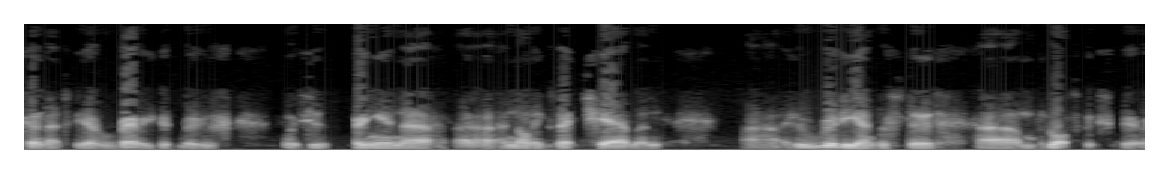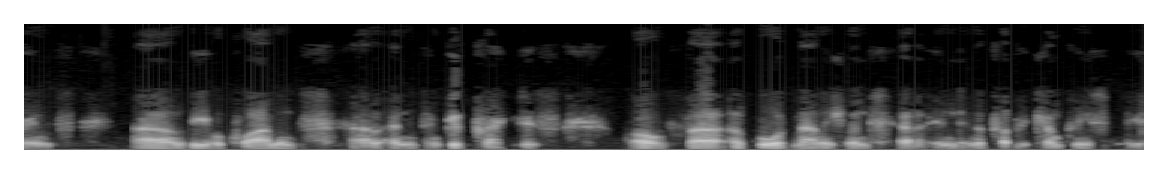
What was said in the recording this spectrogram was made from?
turned out to be a very good move, which is bringing a, a non-exec chairman uh, who really understood, um, with lots of experience, uh, the requirements uh, and, and, good practice of, uh, of board management in, in, the public company space.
